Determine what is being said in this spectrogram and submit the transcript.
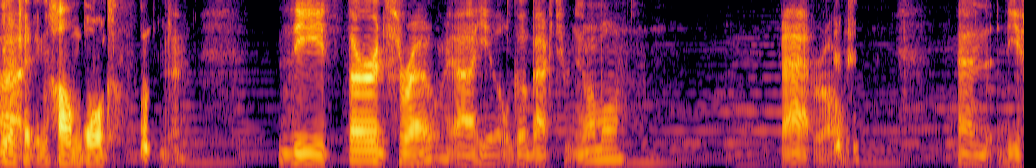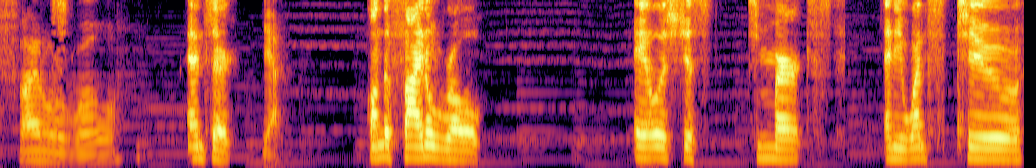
We are Uh, getting humbled. the third throw, uh, he will go back to normal. Bad roll. And the final roll, Enter. yeah. On the final roll, Aeolus just smirks and he wants to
